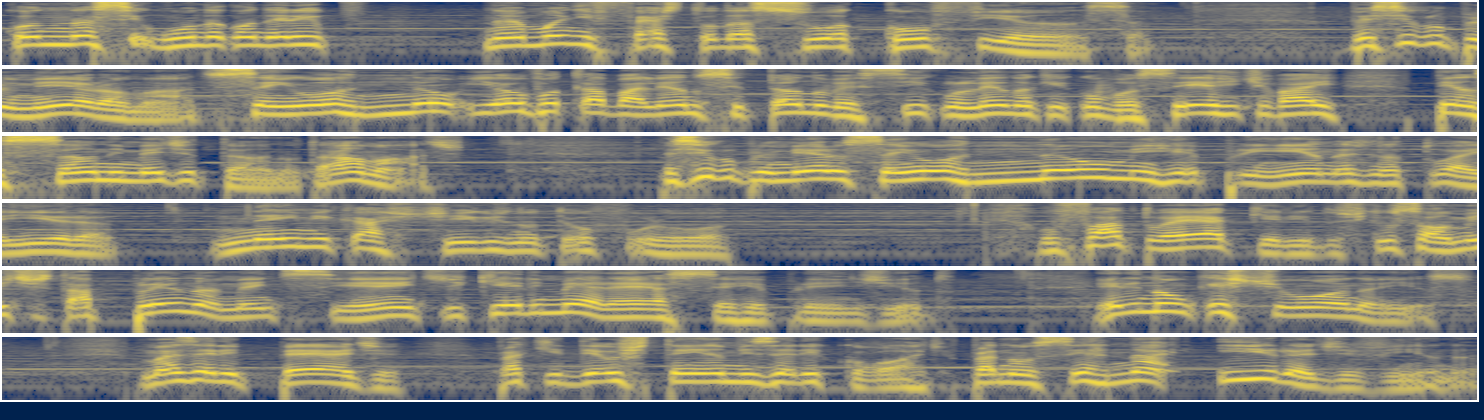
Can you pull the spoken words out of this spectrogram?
quando na segunda, quando ele né, manifesta toda a sua confiança. Versículo 1, amados, Senhor, não. E eu vou trabalhando, citando o versículo, lendo aqui com você, a gente vai pensando e meditando, tá, amados? Versículo 1: Senhor, não me repreendas na tua ira, nem me castigues no teu furor. O fato é, queridos, que o salmista está plenamente ciente de que ele merece ser repreendido. Ele não questiona isso, mas ele pede para que Deus tenha misericórdia, para não ser na ira divina.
